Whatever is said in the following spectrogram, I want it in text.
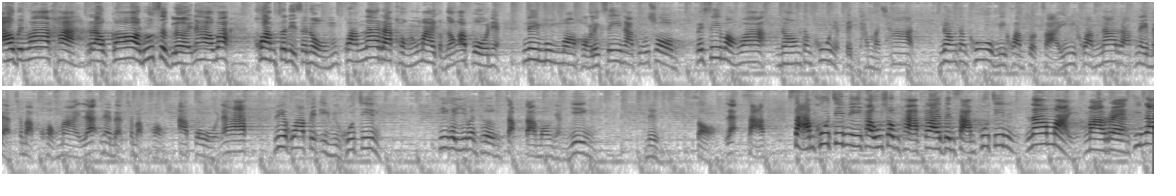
เอาเป็นว่าค่ะ เราก็รู้สึกเลยนะคะว่าความสนิทสนม ความน่ารักของน้องมายกับน้องอโปเนี่ยในมุมมองของเล็กซี่นะคุณผู้ชม เล็กซี่มองว่าน้องทั้งคู่เนี่ยเป็นธรรมชาติ น้องทั้งคู่มีความสดใส มีความน่ารักในแบบฉบับของมายและในแบบฉบับของอาโปนะคะ เรียกว่าเป็นอีกหนึ่งคู่จิ้น ที่ขยี้บันเทิงจับตามองอย่างยิ่ง 1 2 และ 3 3 คู่จิ้นนี้ค่ะคุณผู้ชมค่ะกลายเป็น 3 คู่จิ้นหน้าใหม่มาแรงที่น่า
